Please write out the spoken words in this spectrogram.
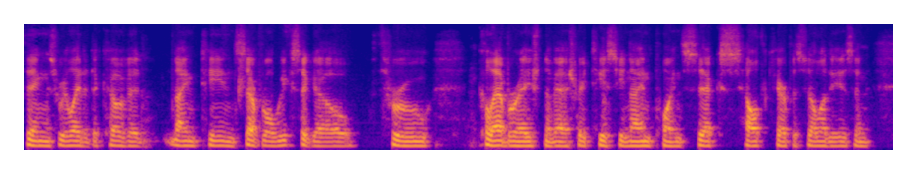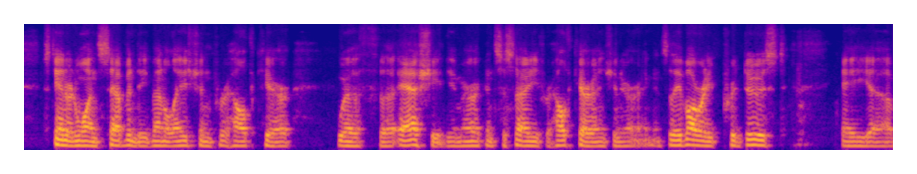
things related to COVID 19 several weeks ago through collaboration of ASHRAE TC 9.6 healthcare facilities and Standard 170 ventilation for healthcare with uh, ASHE, the American Society for Healthcare Engineering. And so they've already produced a, uh,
